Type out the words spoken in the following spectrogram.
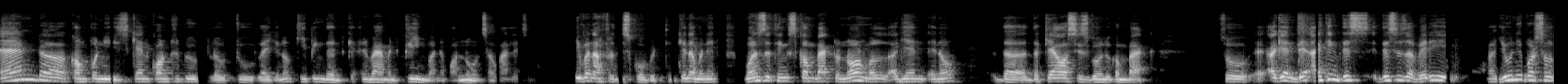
and uh, companies can contribute to like you know keeping the environment clean even after this covid thing किनभने once the things come back to normal again you know the the chaos is going to come back so again i think this this is a very uh, universal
